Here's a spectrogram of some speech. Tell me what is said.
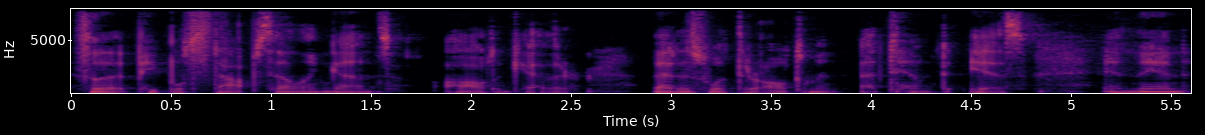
so that people stop selling guns altogether. That is what their ultimate attempt is. And then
